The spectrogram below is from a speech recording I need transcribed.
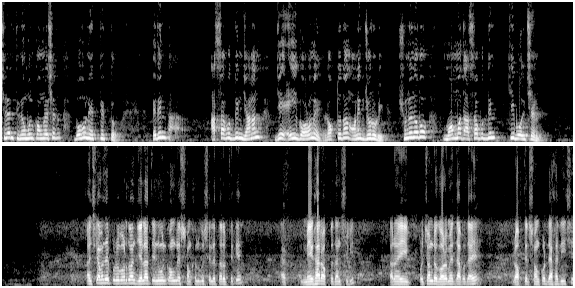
ছিলেন তৃণমূল কংগ্রেসের বহু নেতৃত্ব। এদিন আশরাফুদ্দিন জানান যে, এই গরমে রক্তদান অনেক জরুরি। শুনে নেব মোহাম্মদ আশরাফুদ্দিন কি বলছেন? আজকে আমাদের পূর্ব বর্ধমান জেলা তৃণমূল কংগ্রেস সংখ্যালঘু সেলের তরফ থেকে এক মেঘা রক্তদান শিবির। কারণ এই প্রচণ্ড গরমের দাবদাহে রক্তের সংকট দেখা দিয়েছে।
